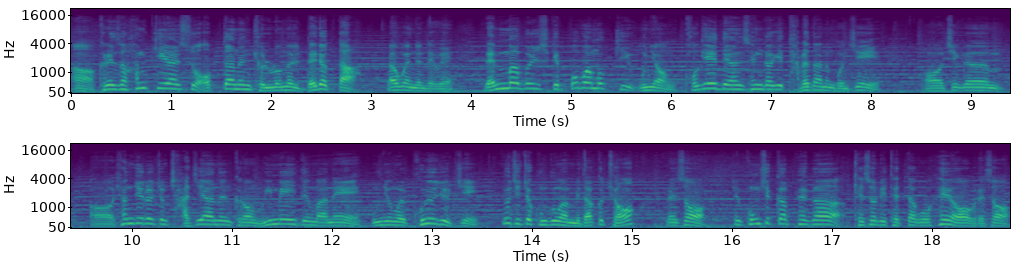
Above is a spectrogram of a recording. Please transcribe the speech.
어, 그래서 함께 할 수 없다는 결론을 내렸다 라고 했는데 왜 넷마블식의 뽑아먹기 운영 거기에 대한 생각이 다르다는 건지 어, 지금 어, 현지를 좀 자제하는 그런 위메이드만의 운영을 보여줄지 이거 진짜 궁금합니다. 그쵸? 그래서 지금 공식 카페가 개설이 됐다고 해요. 그래서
